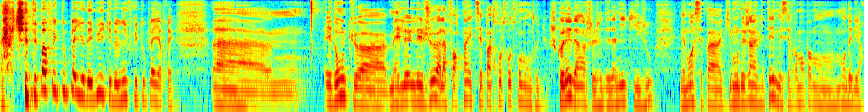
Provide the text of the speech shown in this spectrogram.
qui n'était pas free to play au début et qui est devenu free to play après. Euh, et donc, euh, mais les, jeux à la Fortnite, c'est pas trop trop trop mon truc. Je connais, j'ai des amis qui y jouent, mais moi, c'est pas, qui m'ont déjà invité, mais c'est vraiment pas mon, délire.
